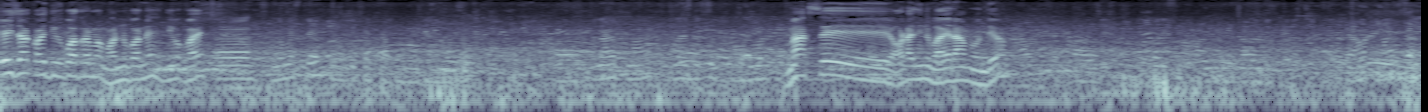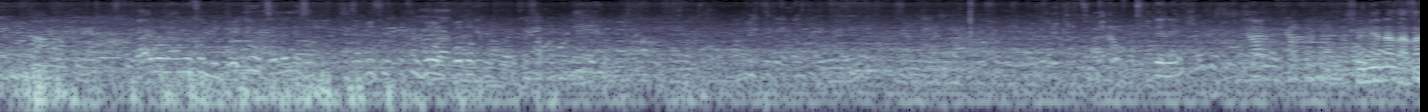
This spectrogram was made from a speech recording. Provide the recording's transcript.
केही छ कैदीको पत्रमा भन्नुपर्ने। दिपक भाइ? नमस्ते मार्क्स चाहिँ हटाइदिनु भए राम्रो हुन्थ्यो। सुनिएन थाला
